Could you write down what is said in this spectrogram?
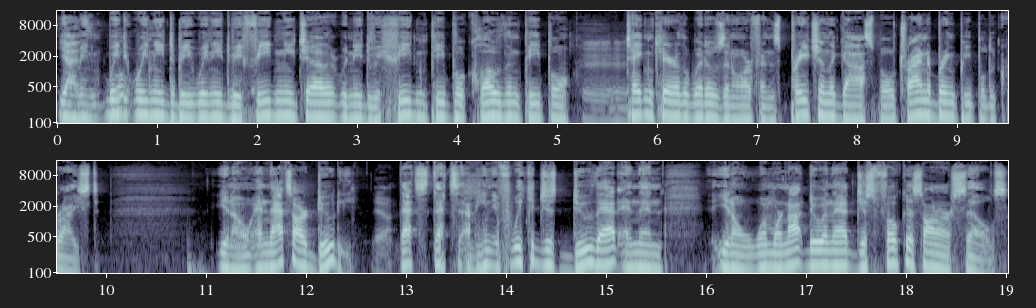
Yeah, I mean, we we need to be we need to be feeding each other. We need to be feeding people, clothing people, Mm-hmm. taking care of the widows and orphans, preaching the gospel, trying to bring people to Christ. You know, and that's our duty. Yeah. That's that's I mean, if we could just do that and then you know, when we're not doing that, just focus on ourselves.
